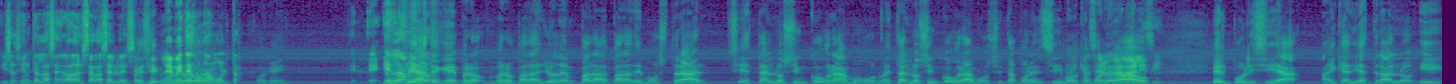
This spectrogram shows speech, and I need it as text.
Y se sienta en la acera a darse la cerveza. Sí, Le meten una multa. Ok. Es- Es Pero la fíjate misma. que, pero, pero para yo de- para, para demostrar si están los 5 gramos o no están los 5 gramos, si está por encima o Hay está por debajo, el policía hay que adiestrarlo y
